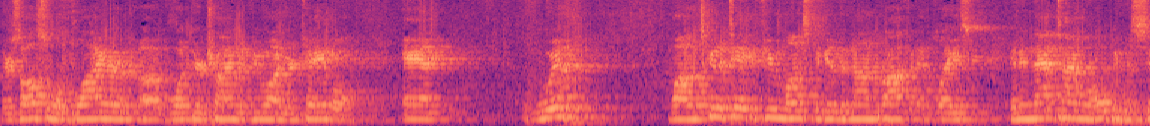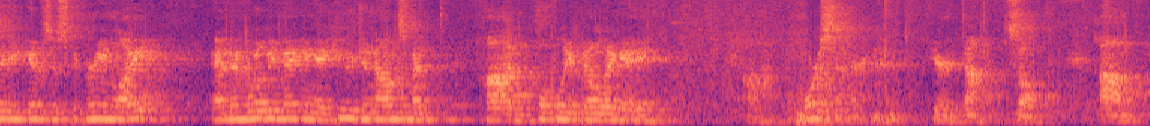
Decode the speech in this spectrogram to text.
There's also a flyer of what they're trying to do on your table. And with, while it's going to take a few months to get the nonprofit in place, and in that time, we're hoping the city gives us the green light, and then we'll be making a huge announcement on hopefully building a uh, horse center here in town. So um,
